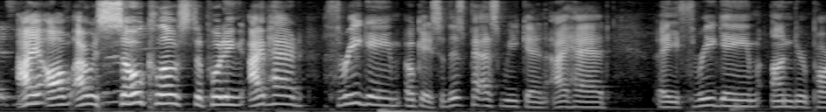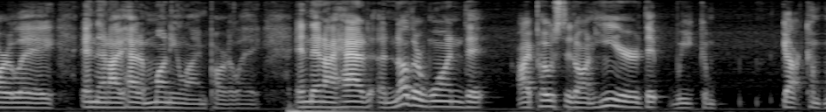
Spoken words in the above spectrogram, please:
It's I I was so close to putting. I've had three game. Okay, so this past weekend I had a three game under parlay, and then I had a money line parlay, and then I had another one that I posted on here that we com- got com-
